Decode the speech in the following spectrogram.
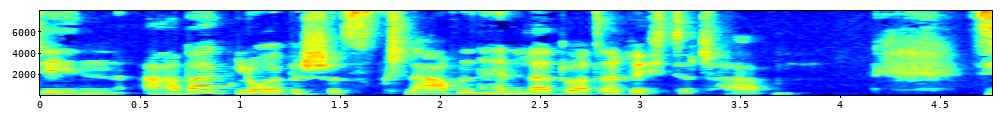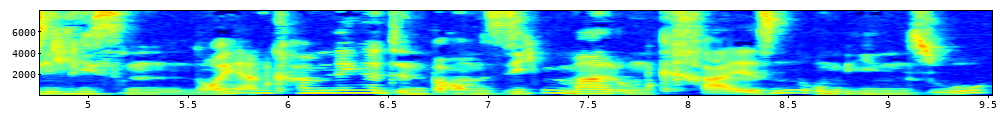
den abergläubische Sklavenhändler dort errichtet haben. Sie ließen Neuankömmlinge den Baum siebenmal umkreisen, um ihnen so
